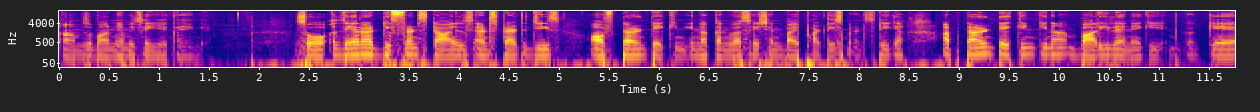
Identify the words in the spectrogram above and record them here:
عام زبان میں ہم اسے یہ کہیں گے so there are different styles and strategies of turn taking in a conversation by participants ٹھیک ہے اب ٹرن ٹیکنگ کی نا باری لینے کی کہ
